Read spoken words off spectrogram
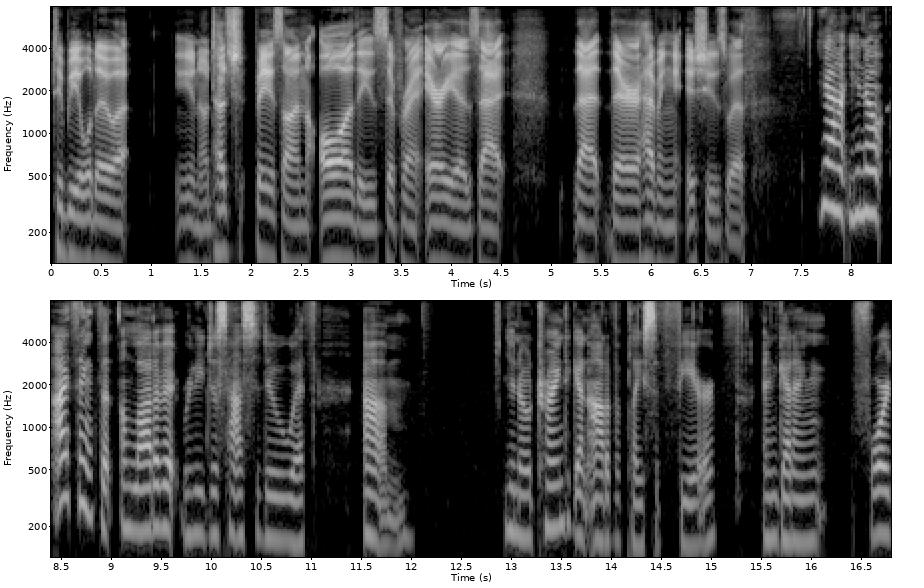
to be able to, uh, you know, touch base on all of these different areas that that they're having issues with? Yeah, you know, I think that a lot of it really just has to do with um, you know, trying to get out of a place of fear and getting for,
